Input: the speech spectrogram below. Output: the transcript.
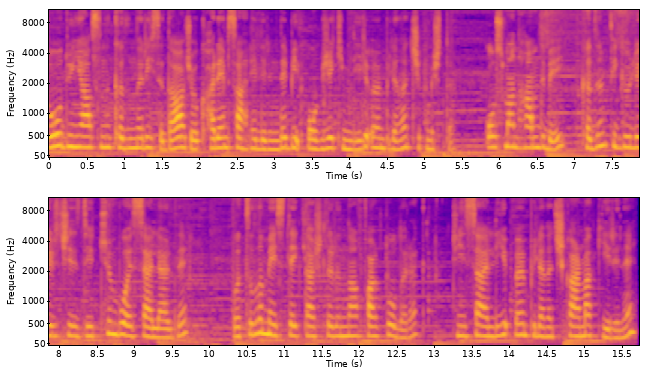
Doğu dünyasının kadınları ise daha çok harem sahnelerinde bir obje kimliğiyle ön plana çıkmıştı. Osman Hamdi Bey, kadın figürleri çizdiği tüm bu eserlerde batılı meslektaşlarından farklı olarak cinselliği ön plana çıkarmak yerine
